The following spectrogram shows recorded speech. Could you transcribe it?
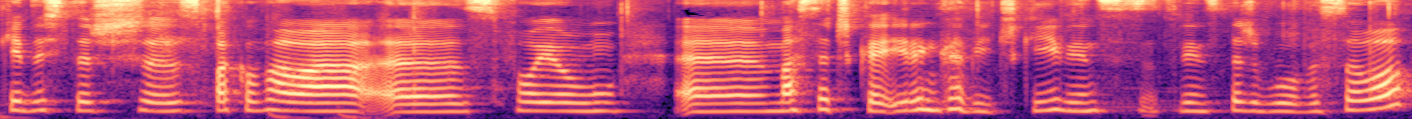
Kiedyś też e, spakowała swoją maseczkę i rękawiczki, więc, więc też było wesoło.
